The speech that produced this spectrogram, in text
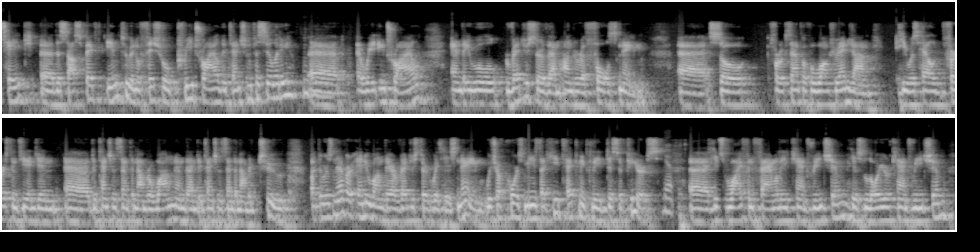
take uh, the suspect into an official pre-trial detention facility mm-hmm. uh, awaiting trial and they will register them under a false name uh, so for example for Wang Quanzhang he was held first in Tianjin uh, detention center number one and then detention center number two. But there was never anyone there registered with his name, which of course means that he technically disappears. Yep. Uh, his wife and family can't reach him, his lawyer can't reach him.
